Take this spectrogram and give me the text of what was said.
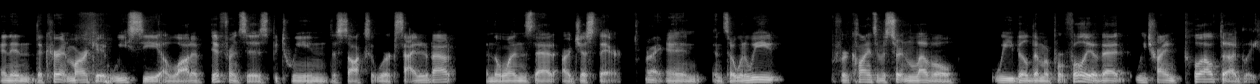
And in the current market, we see a lot of differences between the stocks that we're excited about and the ones that are just there. Right. And and so when we, for clients of a certain level, we build them a portfolio that we try and pull out the ugly.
